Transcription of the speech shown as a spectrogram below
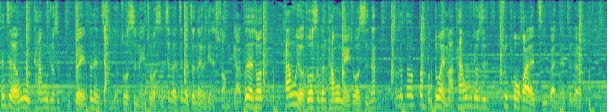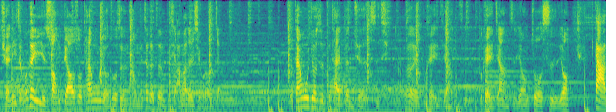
政治人物贪污就是不对，不能讲有做事没做事。这个这个真的有点双标，不能说。贪污有做事跟贪污没做事，那这个都都不对嘛？贪污就是就破坏了基本的这个权利，怎么可以双标说贪污有做事跟贪污没？这个真的不行。阿妈对不起，我要讲，有贪污就是不太正确的事情啊，那也不可以这样子，不可以这样子用做事用大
